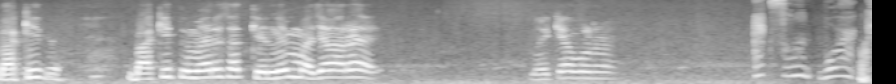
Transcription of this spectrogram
बाकी बाकी तुम्हारे साथ खेलने में मज़ा आ रहा है मैं क्या बोल रहा हूँ Excellent work.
